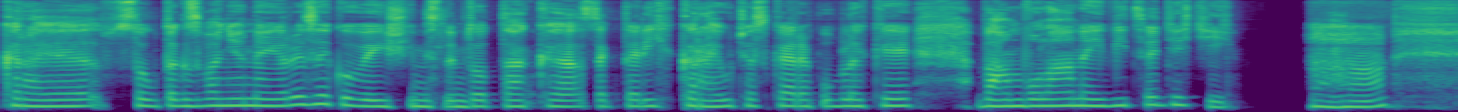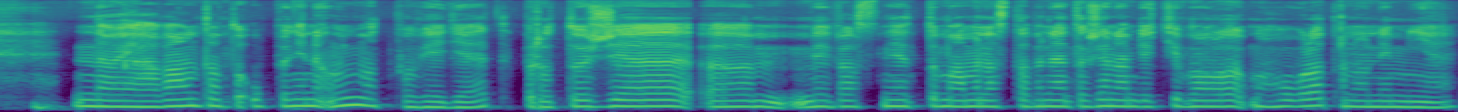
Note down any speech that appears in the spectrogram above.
kraje jsou takzvaně nejrizikovější, myslím to tak, ze kterých krajů České republiky vám volá nejvíce dětí? Aha, no já vám tam to úplně neumím odpovědět, protože um, my vlastně to máme nastavené takže nám děti mohou volat anonymně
